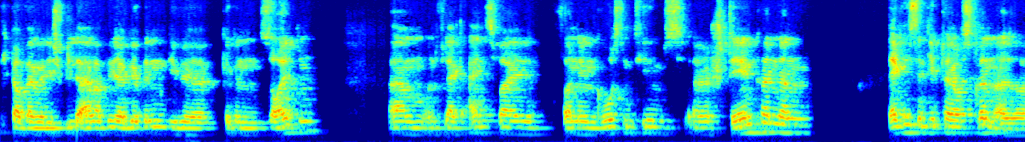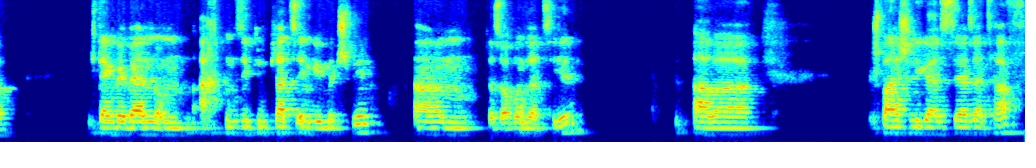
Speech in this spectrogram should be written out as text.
ich glaube, wenn wir die Spiele einfach wieder gewinnen, die wir gewinnen sollten, ähm, und vielleicht ein, zwei von den großen Teams äh, stehen können, dann denke ich, sind die Playoffs drin. Also ich denke, wir werden um achten, siebten Platz irgendwie mitspielen. Ähm, das ist auch unser Ziel. Aber spanische Liga ist sehr, sehr tough.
